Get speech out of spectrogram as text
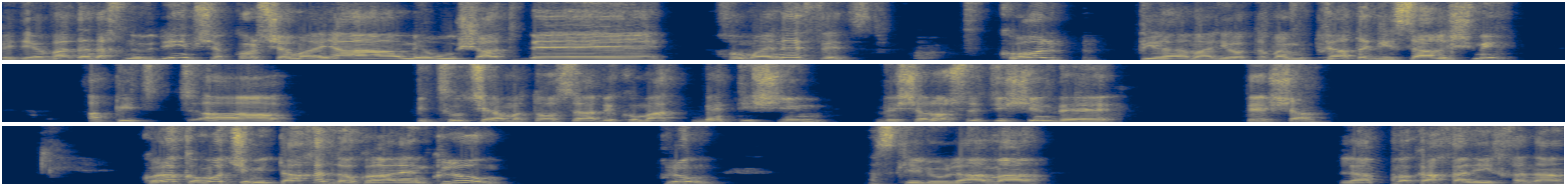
בדיעבד אנחנו יודעים שהכל שם היה מרושת בחומרי נפץ. כל פירי המעליות אבל מבחינת הגרסה הרשמית הפיצ... הפיצוץ של המטוס היה בקומת בין 93 ל-99 כל הקומות שמתחת לא קרה להם כלום כלום אז כאילו למה למה ככה להיכנע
